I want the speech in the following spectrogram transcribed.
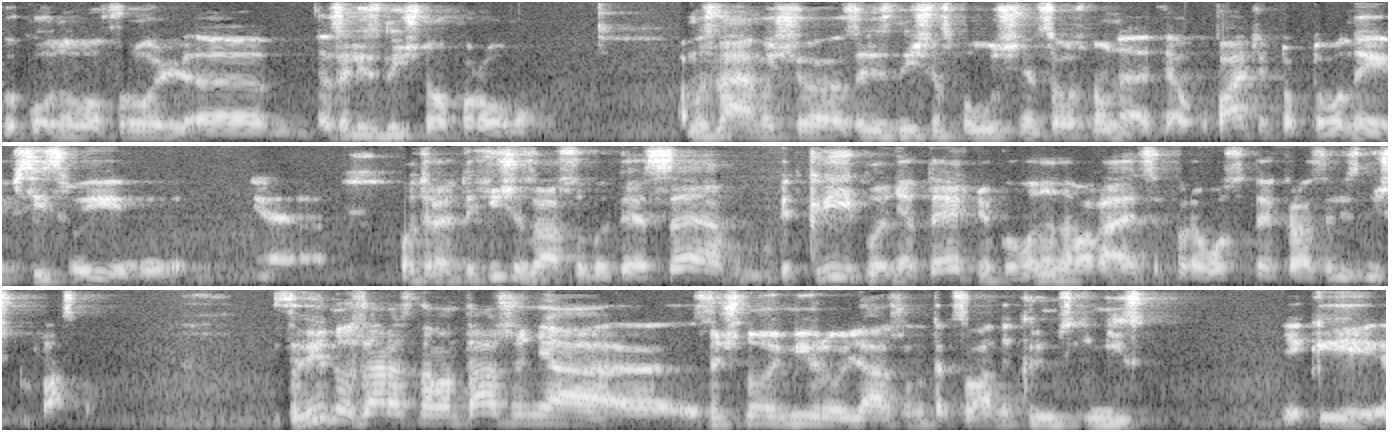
виконував роль е, залізничного парому. А ми знаємо, що залізничне сполучення це основне для окупантів, тобто вони всі свої е, матеріально-технічні засоби, ДСМ, підкріплення, техніку, вони намагаються перевозити якраз залізничним транспортом. Відповідно, зараз навантаження значною мірою ляже на так званий Кримський міст, який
